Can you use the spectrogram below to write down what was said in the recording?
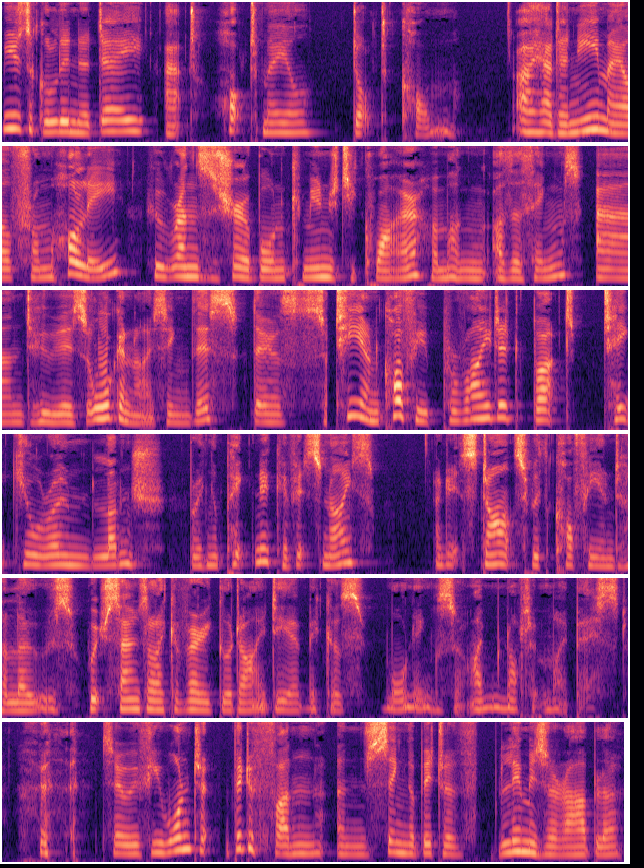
musical in a day at hotmail.com. I had an email from Holly, who runs the Sherborne Community Choir, among other things, and who is organising this. There's tea and coffee provided, but take your own lunch, bring a picnic if it's nice. And it starts with coffee and hellos, which sounds like a very good idea because mornings I'm not at my best. so if you want a bit of fun and sing a bit of Les Miserables,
